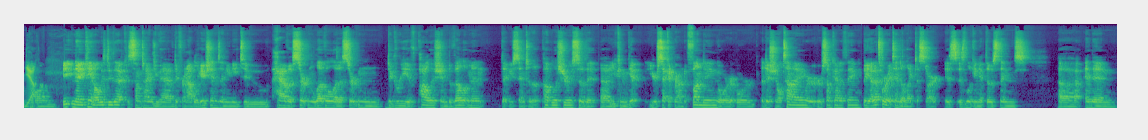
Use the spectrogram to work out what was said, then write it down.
Yeah. Um, it, now you can't always do that because sometimes you have different obligations and you need to have a certain level at a certain degree of polish and development that you send to the publisher so that uh, you can get your second round of funding or or additional time or, or some kind of thing. But yeah, that's where I tend to like to start is is looking at those things, uh, and then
